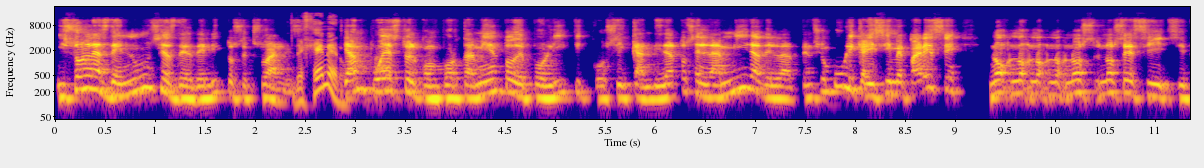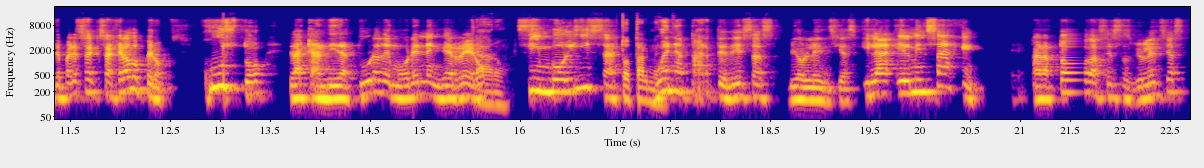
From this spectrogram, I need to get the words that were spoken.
y son las denuncias de delitos sexuales. De género. Que han puesto el comportamiento de políticos y candidatos en la mira de la atención pública. Y si me parece, no, no, no, no, no, sé si, si te parece exagerado, pero justo la candidatura de Morena en Guerrero simboliza buena parte de esas violencias. Y la, el mensaje para todas esas violencias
